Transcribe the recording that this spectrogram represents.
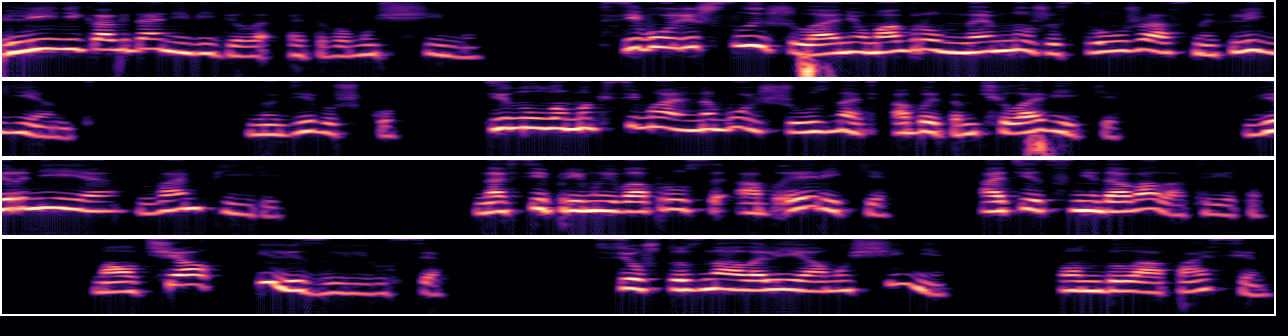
Ли никогда не видела этого мужчину. Всего лишь слышала о нем огромное множество ужасных легенд. Но девушку тянуло максимально больше узнать об этом человеке, вернее, вампире. На все прямые вопросы об Эрике отец не давал ответов, молчал или злился. Все, что знала Лия о мужчине, он был опасен,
